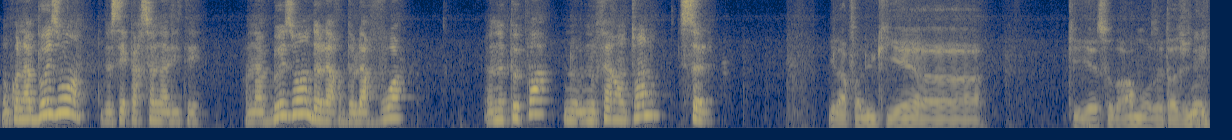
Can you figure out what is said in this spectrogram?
Donc on a besoin de ces personnalités. On a besoin de leur, de leur voix. On ne peut pas nous, nous faire entendre seuls. il a fallu qu'il y ait, euh, qu'il y ait ce drame aux États-Unis.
